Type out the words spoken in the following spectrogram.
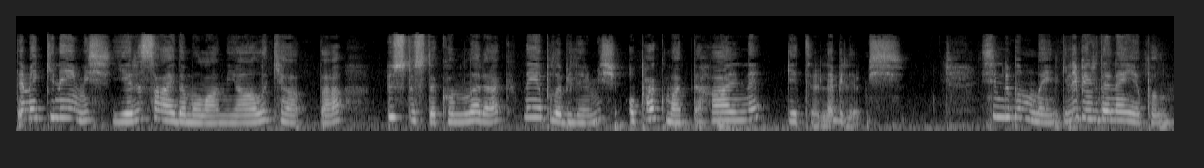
Demek ki neymiş? Yarı saydam olan yağlı kağıtta üst üste konularak ne yapılabilirmiş? Opak madde haline getirilebilirmiş. Şimdi bununla ilgili bir deney yapalım.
